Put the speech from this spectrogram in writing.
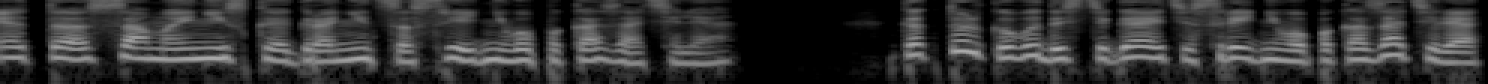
Это самая низкая граница среднего показателя. Как только вы достигаете среднего показателя,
